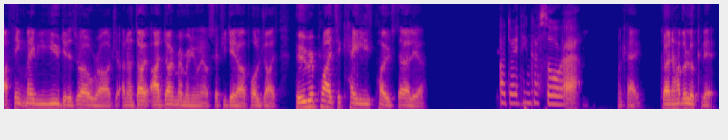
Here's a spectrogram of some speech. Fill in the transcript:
I think maybe you did as well, Raj. And I don't. I don't remember anyone else. If you did, I apologize. Who replied to Kaylee's post earlier? I don't think I saw it. Okay, go and have a look at it.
